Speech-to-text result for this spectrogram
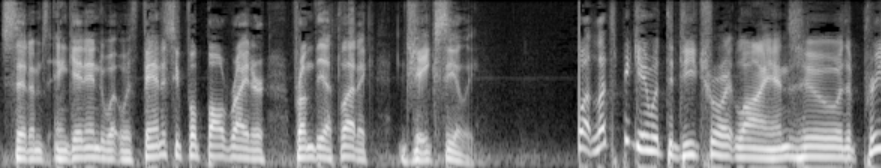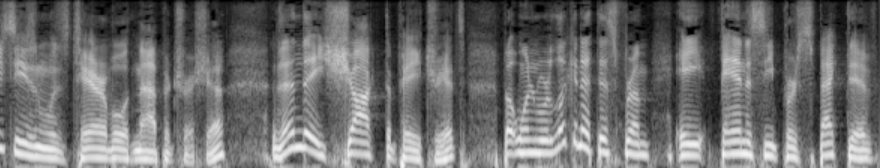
situms, and get into it with fantasy football writer from The Athletic, Jake Ciely. But let's begin with the Detroit Lions, who the preseason was terrible with Matt Patricia. Then they shocked the Patriots. But when we're looking at this from a fantasy perspective,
